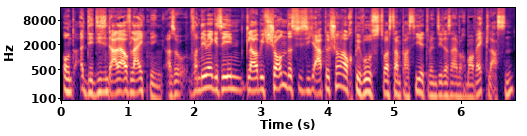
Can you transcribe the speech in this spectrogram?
Und die, die sind alle auf Lightning. Also von dem her gesehen glaube ich schon, dass sie sich Apple schon auch bewusst, was dann passiert, wenn sie das einfach mal weglassen.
